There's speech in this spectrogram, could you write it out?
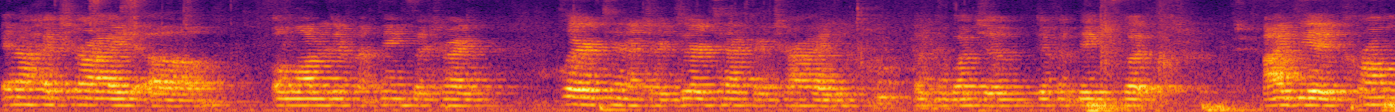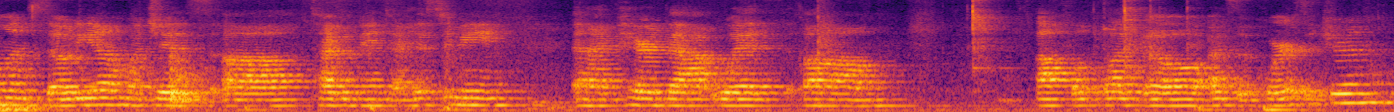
and I had tried um, a lot of different things. I tried Claritin, I tried Zyrtec, I tried like a bunch of different things, but I did cromolyn sodium, which is a type of antihistamine, and I paired that with um, alpha glycoisoquercetin.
